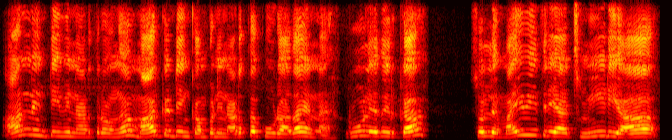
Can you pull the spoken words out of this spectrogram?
ஆன்லைன் டிவி நடத்துகிறவங்க மார்க்கெட்டிங் கம்பெனி நடத்தக்கூடாதா என்ன? ரூல் எது இருக்கா? சொல்லு. மைவி த்ரீ ஆட்ஸ் மீடியா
